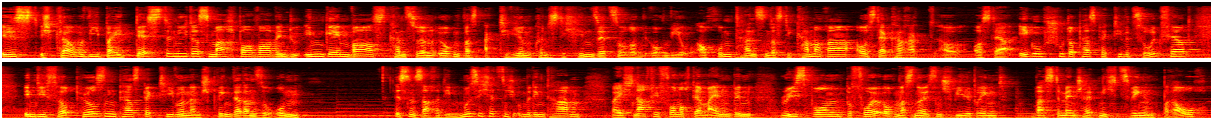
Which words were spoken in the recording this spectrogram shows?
ist, ich glaube, wie bei Destiny das machbar war, wenn du in-game warst, kannst du dann irgendwas aktivieren. Du könntest dich hinsetzen oder irgendwie auch rumtanzen, dass die Kamera aus der, der Ego-Shooter-Perspektive zurückfährt in die Third-Person-Perspektive und dann springt er dann so rum ist eine Sache, die muss ich jetzt nicht unbedingt haben, weil ich nach wie vor noch der Meinung bin, Respawn, bevor er irgendwas Neues ins Spiel bringt, was die Menschheit nicht zwingend braucht,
